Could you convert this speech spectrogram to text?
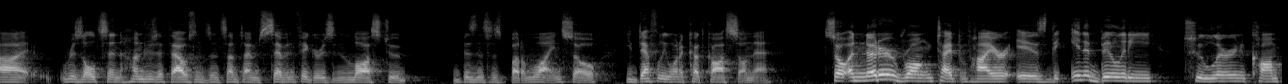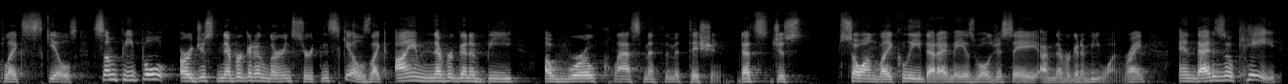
uh, results in hundreds of thousands and sometimes seven figures in loss to a business's bottom line. So you definitely want to cut costs on that. So another wrong type of hire is the inability to learn complex skills. Some people are just never going to learn certain skills. Like, I am never going to be a world class mathematician. That's just so unlikely that I may as well just say I'm never going to be one, right? And that is okay.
